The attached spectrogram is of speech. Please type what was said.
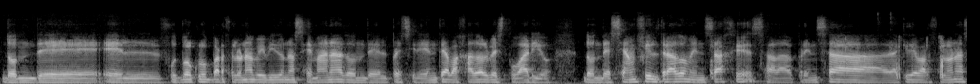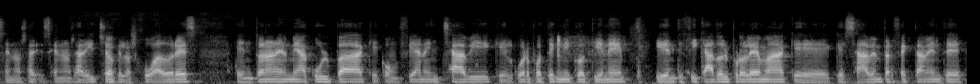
donde el Fútbol Club Barcelona ha vivido una semana donde el presidente ha bajado al vestuario, donde se han filtrado mensajes a la prensa de aquí de Barcelona, se nos ha, se nos ha dicho que los jugadores entonan el mea culpa, que confían en Xavi, que el cuerpo técnico tiene identificado el problema, que, que saben perfectamente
